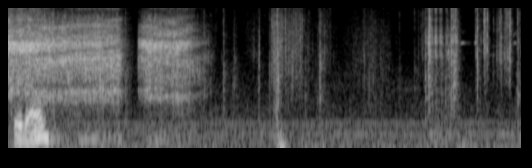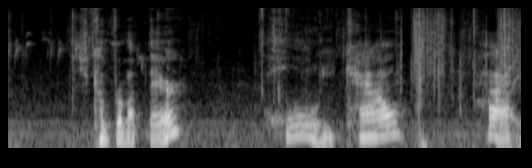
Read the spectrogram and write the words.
Stay down. Did she come from up there? Holy cow. Hi.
